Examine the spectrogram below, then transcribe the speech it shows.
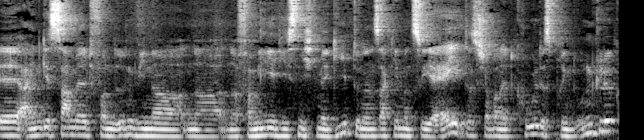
äh, eingesammelt von irgendwie einer, einer, einer Familie, die es nicht mehr gibt. Und dann sagt jemand zu ihr, ey, das ist aber nicht cool, das bringt Unglück.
